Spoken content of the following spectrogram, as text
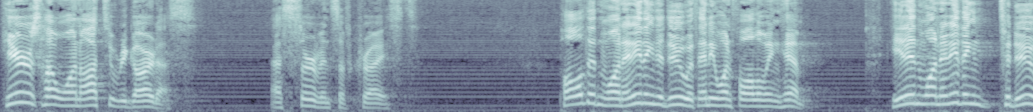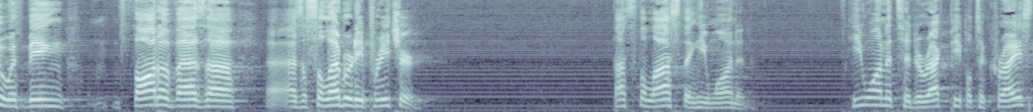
here's how one ought to regard us as servants of Christ. Paul didn't want anything to do with anyone following him. He didn't want anything to do with being thought of as a, as a celebrity preacher. That's the last thing he wanted. He wanted to direct people to Christ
